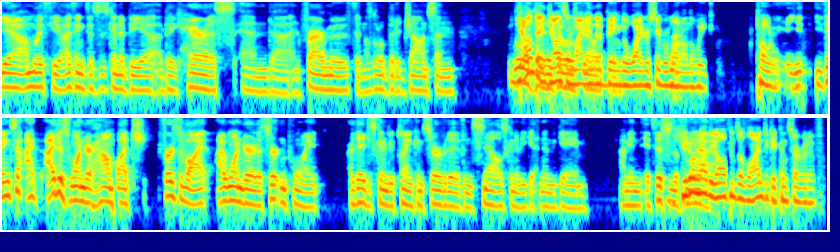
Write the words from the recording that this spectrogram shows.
Yeah, I'm with you. I think this is going to be a, a, big Harris and uh, and Freiermuth and a little bit of Johnson. Diontae Johnson might end up being the wide receiver one on the week. Total. You, you think so? I, I just wonder how much. First of all, I, I wonder at a certain point, are they just going to be playing conservative and Snell's going to be getting in the game? I mean, if this is a you don't have the offensive line to get conservative.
